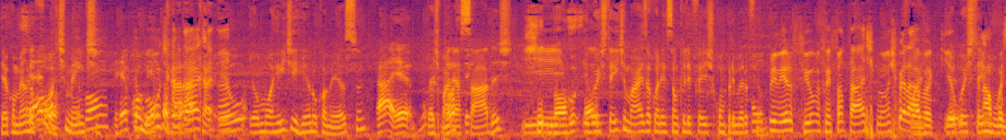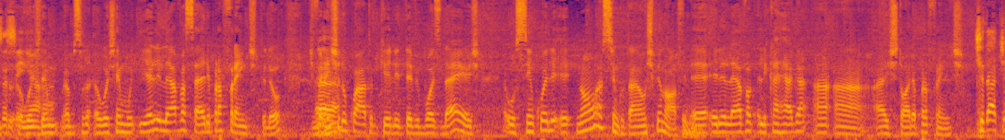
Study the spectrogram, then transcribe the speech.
Recomendo Sério? fortemente. É. Recomendo, É Caraca, verdade, né? eu, eu morri de rir no começo Ah, é. das Nossa, palhaçadas Che- e, nossa, go- e gostei demais da conexão que ele fez com o primeiro Com o filme. primeiro filme foi fantástico. Eu não esperava Foi. que eu gostei final muito, fosse assim. eu, gostei, absurda- eu gostei muito. E ele leva a série pra frente, entendeu? Diferente É. do 4, que ele teve boas ideias, o 5, ele. Não é 5, tá? É um spin-off. É, ele leva, ele carrega a, a, a história pra frente. Te dá, te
